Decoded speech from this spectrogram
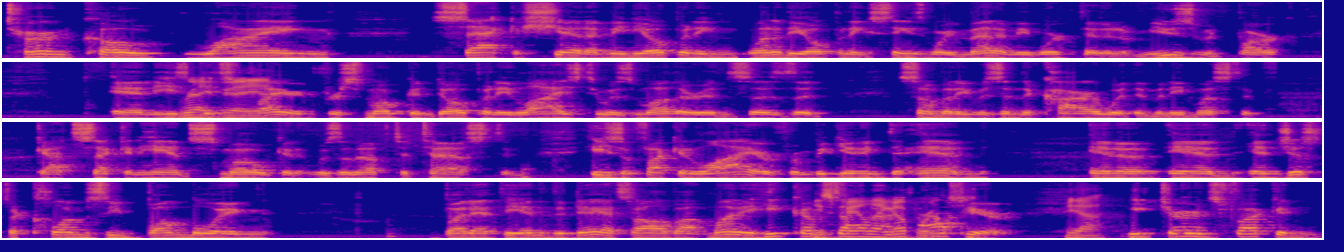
turncoat lying sack of shit. I mean, the opening one of the opening scenes where we met him, he worked at an amusement park, and he Right, gets right, yeah. fired for smoking dope, and he lies to his mother and says that somebody was in the car with him, and he must have got secondhand smoke, and it was enough to test. And he's a fucking liar from beginning to end, and a and and just a clumsy, bumbling. But at the end of the day, it's all about money. He comes He's out on top here. Yeah. He turns fucking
